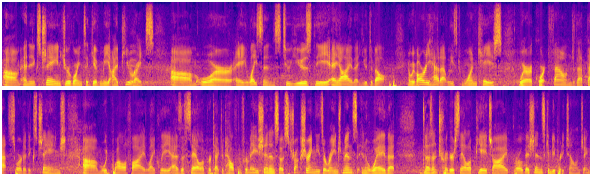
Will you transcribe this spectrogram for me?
um, and in exchange, you're going to give me IP rights um, or a license to use the AI that you develop. And we've already had at least one case where a court found that that sort of exchange um, would qualify likely as a sale of protected health information information. And so structuring these arrangements in a way that doesn't trigger sale of PHI prohibitions can be pretty challenging.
